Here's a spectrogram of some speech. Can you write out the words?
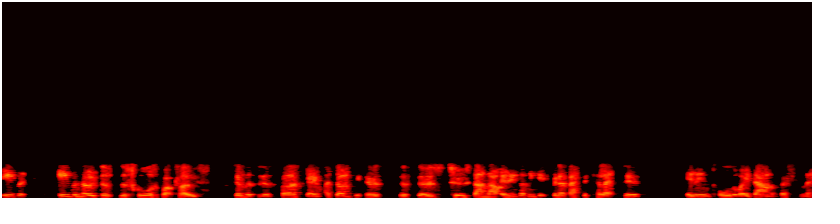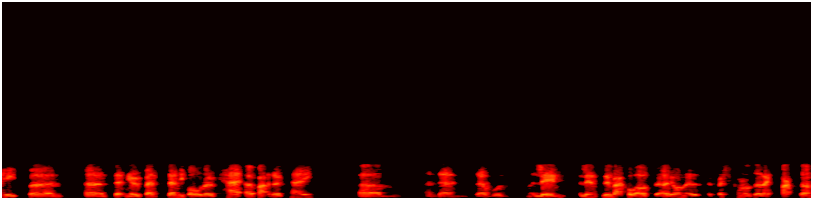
Even even though the, the scores are quite close, similar to the first game, I don't think there's, there's there's two standout innings. I think it's been a better collective innings all the way down, especially from the Heat. Burns, uh, you know, Denley bowled okay, uh, batted okay, um, and then there was Lynn, Lynn, Lynn back well early on, especially coming as an X factor.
